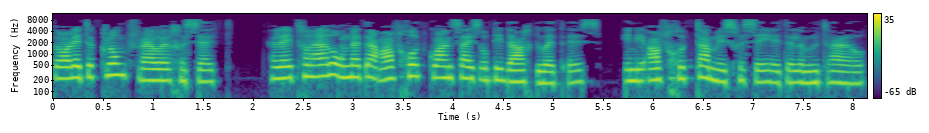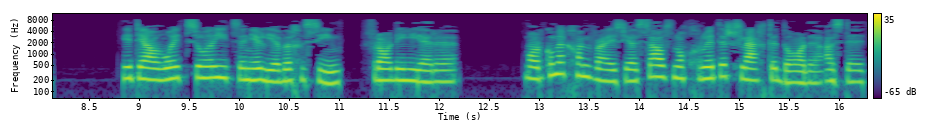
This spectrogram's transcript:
Daar het een klomp vrouwen gezet. Hulle het gehuil omdat de afgod kwansijs op die dag dood is, en die afgod Tamis gesê het hulle moet huil. Het jy al ooit so iets in je leven gezien, vrouw die Heere? Maar kom ik gaan wijs jou zelfs nog groter slechte dade als dit.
